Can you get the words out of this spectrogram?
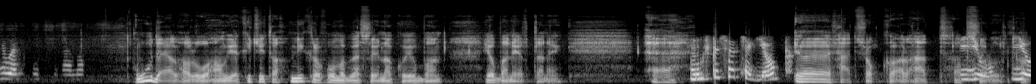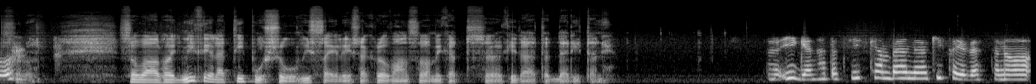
Jó estét kívánok! Ú, de elhaló a hangja. Kicsit a mikrofonba beszéljen, akkor jobban, jobban értenék. Most esetleg jobb? Hát sokkal, hát abszolút. Jó, jó. Abszolút. Szóval, hogy miféle típusú visszaélésekről van szó, amiket ki lehetett deríteni? Igen, hát a cikkemben kifejezetten a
